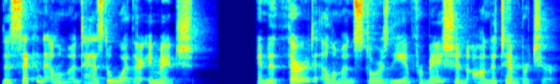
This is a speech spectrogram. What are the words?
The second element has the weather image. And the third element stores the information on the temperature.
